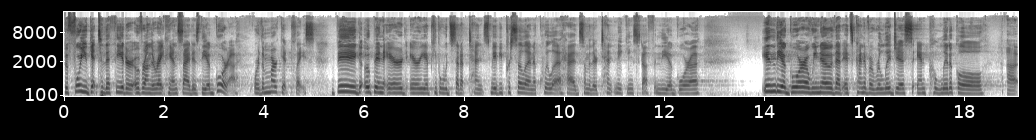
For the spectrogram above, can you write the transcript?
Before you get to the theater, over on the right hand side is the agora or the marketplace. Big open aired area, people would set up tents. Maybe Priscilla and Aquila had some of their tent making stuff in the agora. In the Agora, we know that it's kind of a religious and political uh,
